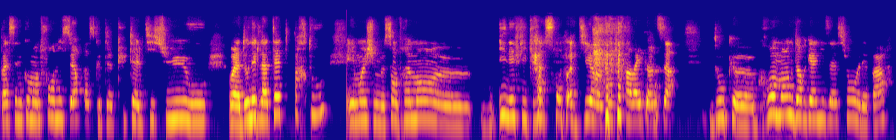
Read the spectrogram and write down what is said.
passer une commande fournisseur parce que tu as plus tel tissu ou voilà, donner de la tête partout. Et moi, je me sens vraiment inefficace, on va dire, quand je travaille comme ça. Donc gros manque d'organisation au départ.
